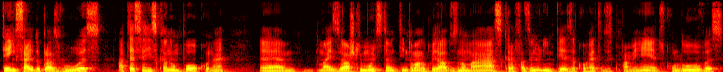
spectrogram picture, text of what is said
têm saído para as ruas, até se arriscando um pouco, né? É, mas eu acho que muitos têm tomado cuidado usando máscara, fazendo limpeza correta dos equipamentos, com luvas,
